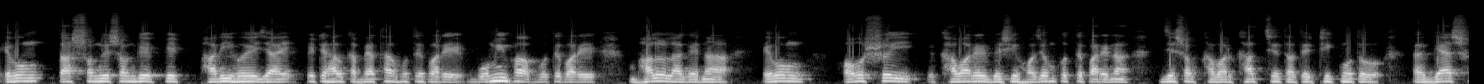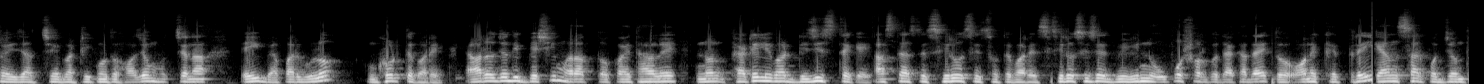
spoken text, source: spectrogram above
এবং তার সঙ্গে সঙ্গে পেট ভারী হয়ে যায়, পেটে হালকা ব্যথা হতে পারে, বমি ভাব হতে পারে, ভালো লাগে না এবং অবশ্যই খাবারের বেশি হজম করতে পারে না। যেসব খাবার খাচ্ছে তাতে ঠিকমতো গ্যাস হয়ে যাচ্ছে বা ঠিকমতো হজম হচ্ছে না, এই ব্যাপারগুলো ঘটতে পারে। আরও যদি বেশি মারাত্মক হয়, তাহলে নন ফ্যাটি লিভার ডিজিজ থেকে আস্তে আস্তে সিরোসিস হতে পারে। সিরোসিসের বিভিন্ন উপসর্গ দেখা দেয়, তো অনেক ক্ষেত্রেই ক্যান্সার পর্যন্ত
